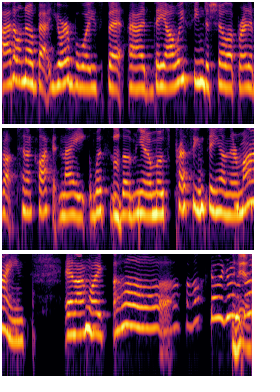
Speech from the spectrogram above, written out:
I don't know about your boys, but uh, they always seem to show up right about 10 o'clock at night with mm. the, you know, most pressing thing on their mind. And I'm like, oh, I gotta go to yeah.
